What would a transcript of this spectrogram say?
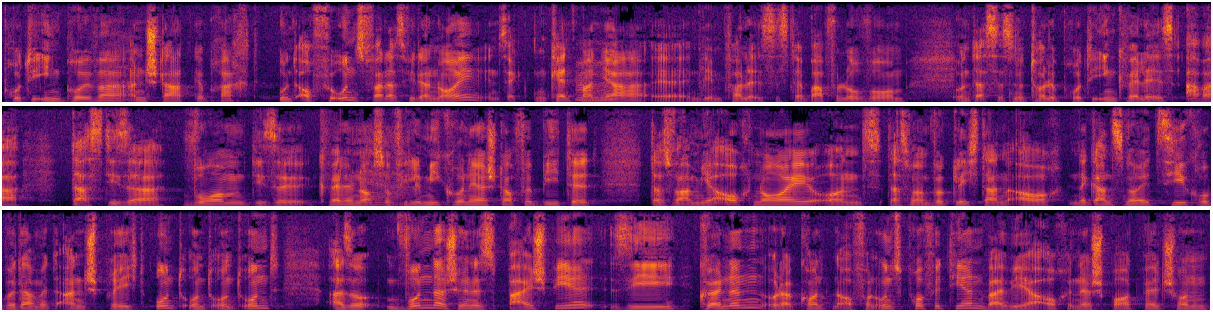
Proteinpulver an den Start gebracht. Und auch für uns war das wieder neu. Insekten kennt man mhm. ja. Äh, in dem Falle ist es der Buffalo-Wurm. Und dass es eine tolle Proteinquelle ist. Aber dass dieser Wurm, diese Quelle noch ja. so viele Mikronährstoffe bietet, das war mir auch neu. Und dass man wirklich dann auch eine ganz neue Zielgruppe damit anspricht. Und, und, und, und. Also ein wunderschönes Beispiel. Sie können oder konnten auch von uns profitieren, weil wir ja auch in der Sportwelt schon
